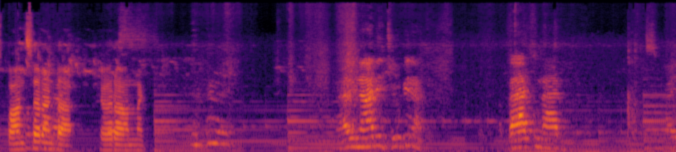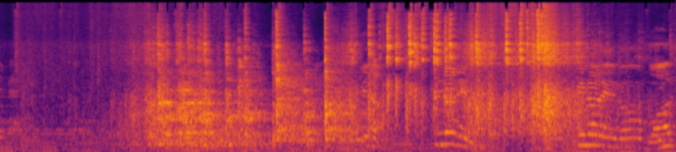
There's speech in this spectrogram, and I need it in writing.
స్పాన్సర్ అంట ఎవరో అన్నకి. అది నాది చూపిన. బ్యాట్ నాది. మై బ్యాట్ నేను? బాల్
